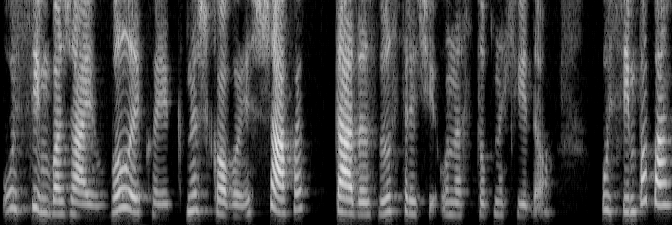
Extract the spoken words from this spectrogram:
Усім бажаю великої книжкової шафи та до зустрічі у наступних відео. Усім па-па!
